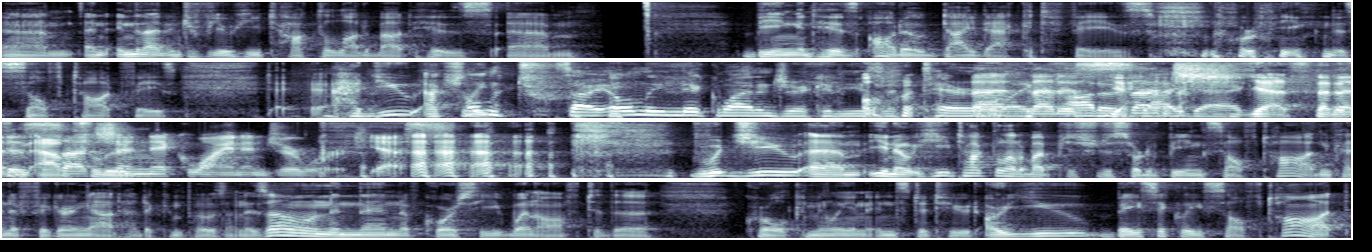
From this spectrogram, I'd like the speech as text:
um, and in that interview, he talked a lot about his um, being in his autodidact phase or being in his self-taught phase. Had you actually? Only, tried- sorry, only Nick Weininger could use a term that- like that is autodidact. such- yes, that that is is an such absolute a nick weininger word yes Would you, um, you know, he talked a lot about just, just sort of being self-taught and kind of figuring out how to compose on his own, and then of course he went off to the Choral Chameleon Institute. Are you basically self-taught,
